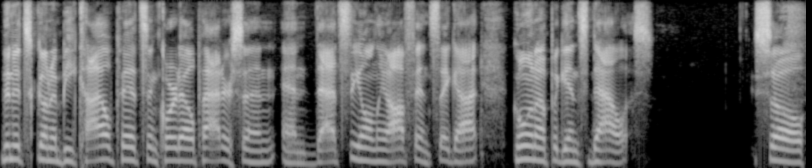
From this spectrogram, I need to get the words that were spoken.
Then it's going to be Kyle Pitts and Cordarrelle Patterson and that's the only offense they got going up against Dallas. So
